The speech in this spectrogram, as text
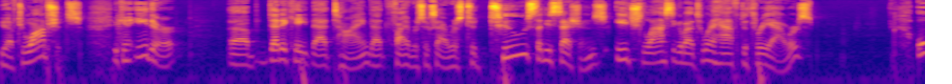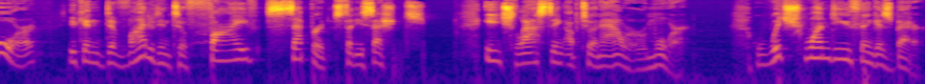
You have two options. You can either uh, dedicate that time, that five or six hours, to two study sessions, each lasting about two and a half to three hours, or you can divide it into five separate study sessions, each lasting up to an hour or more. Which one do you think is better?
